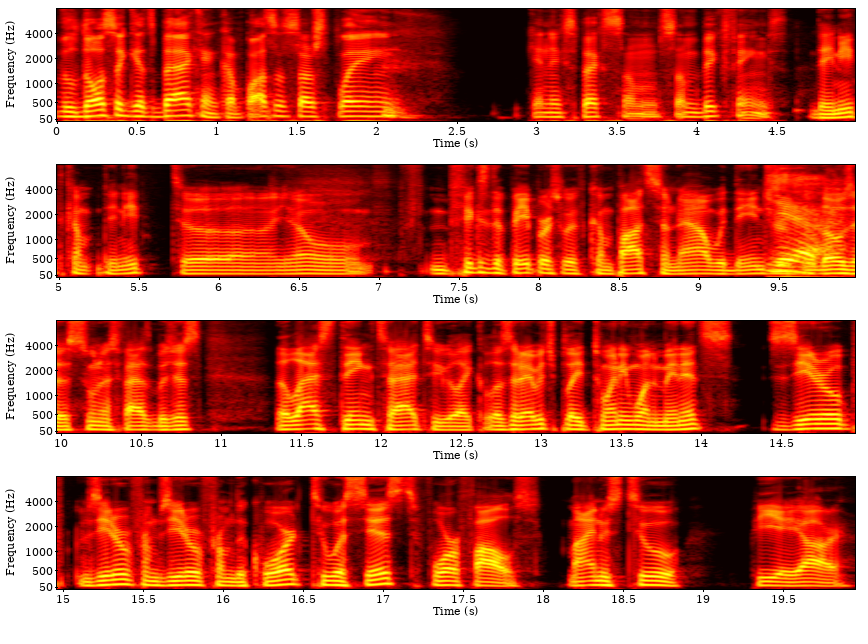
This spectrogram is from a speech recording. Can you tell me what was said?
Vildoza gets back and Campazzo starts playing, can expect some some big things. They need com- they need to uh, you know f- fix the papers with Campazzo now with the injury yeah. of those as soon as fast. But just the last thing to add to you, like Lazarevic played 21 minutes, zero zero from zero from the court, two assists, four fouls, minus two PIR.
